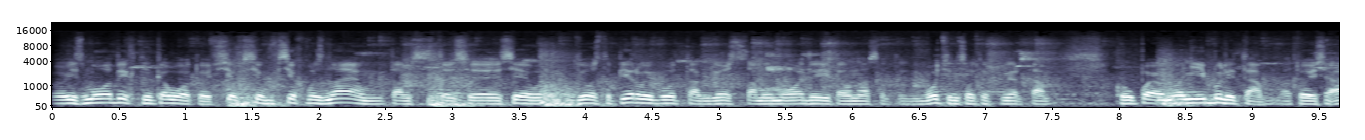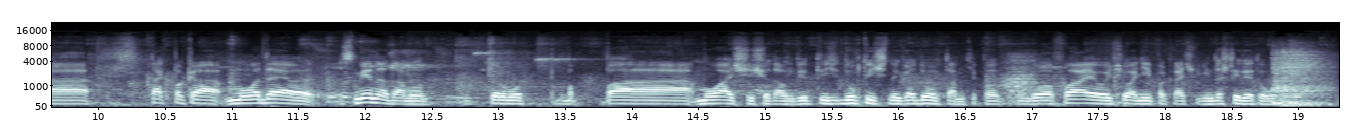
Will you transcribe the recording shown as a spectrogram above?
Из молодых никого, то есть всех, всех, всех мы знаем, там, то э, все, вот, 91 год, там, 90 самые молодые, это у нас, вот, Ботинцев, например, там, Каупаев, но они и были там, то есть, а так пока молодая смена, там, вот, которая вот по младше еще, там, 2000, 2000 годов, там, типа, Голофаева, еще, они пока еще не дошли до этого уровня.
